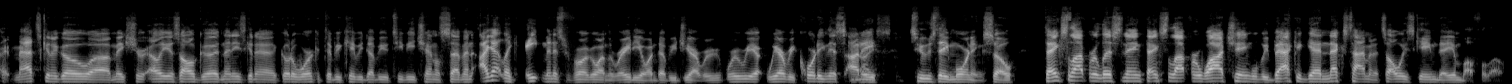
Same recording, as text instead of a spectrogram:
All right, Matt's gonna go uh, make sure Ellie is all good, and then he's gonna go to work at WKBW TV channel seven. I got like eight minutes before I go on the radio on WGR. We we we are, recording this on Nice. a Tuesday morning, so thanks a lot for listening. Thanks a lot for watching. We'll be back again next time, and it's always game day in Buffalo.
